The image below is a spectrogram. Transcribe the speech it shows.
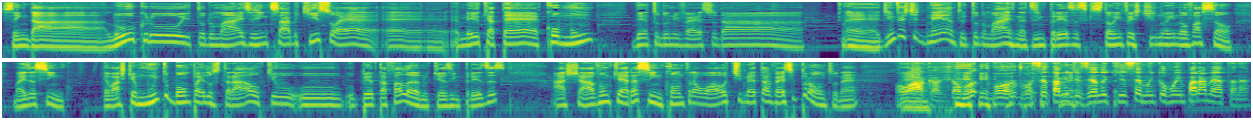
sem dar lucro e tudo mais. A gente sabe que isso é, é, é meio que até comum dentro do universo da, é, de investimento e tudo mais, né? Das empresas que estão investindo em inovação. Mas assim, eu acho que é muito bom para ilustrar o que o, o, o Pedro tá falando, que as empresas achavam que era assim, contra o Alt metaverso pronto, né? Ô, é. Aka, então você tá me dizendo que isso é muito ruim para a meta, né?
